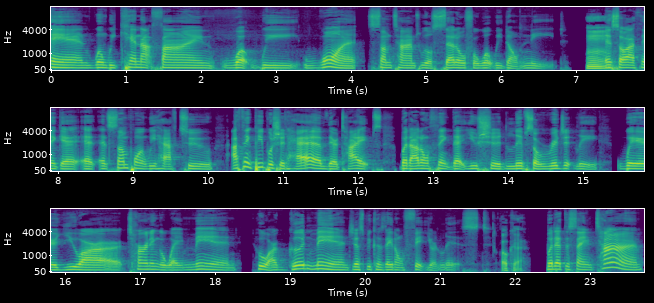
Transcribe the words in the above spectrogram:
And when we cannot find what we want, sometimes we'll settle for what we don't need. Mm. And so I think at, at, at some point we have to, I think people should have their types, but I don't think that you should live so rigidly where you are turning away men who are good men just because they don't fit your list. Okay. But at the same time,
